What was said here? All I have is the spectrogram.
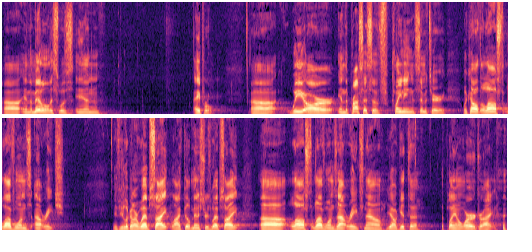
uh, in the middle. This was in April. Uh, we are in the process of cleaning the cemetery. We call it the Lost Loved Ones Outreach. If you look at our website, Life Build Ministries website, uh, Lost Loved Ones Outreach. Now, y'all get the, the play on words, right?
